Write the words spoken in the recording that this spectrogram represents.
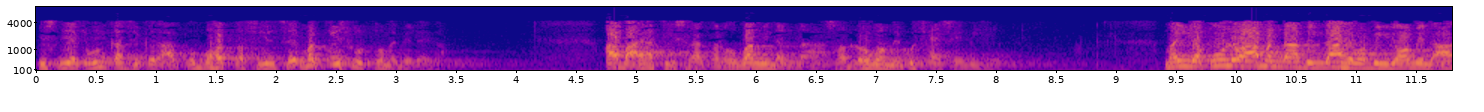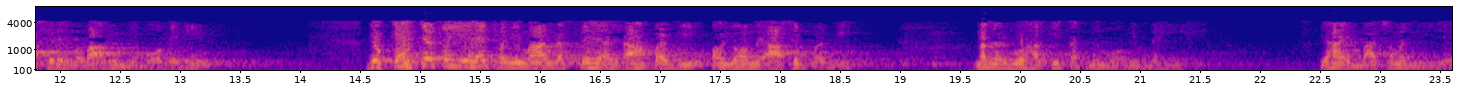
اس لیے کہ ان کا ذکر آپ کو بہت تفصیل سے مکی صورتوں میں ملے گا۔ اب آیا تیسرا گروہ، وہ من الناس، اور لوگوں میں کچھ ایسے بھی ہیں۔ میں یقول و آمنا بلّہ و بل یوم آخر وباہ مومنین جو کہتے تو یہ ہے کہ ہم ایمان رکھتے ہیں اللہ پر بھی اور یوم آخر پر بھی، مگر وہ حقیقت میں مومن نہیں ہے۔ یہاں ایک بات سمجھ لیجیے۔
